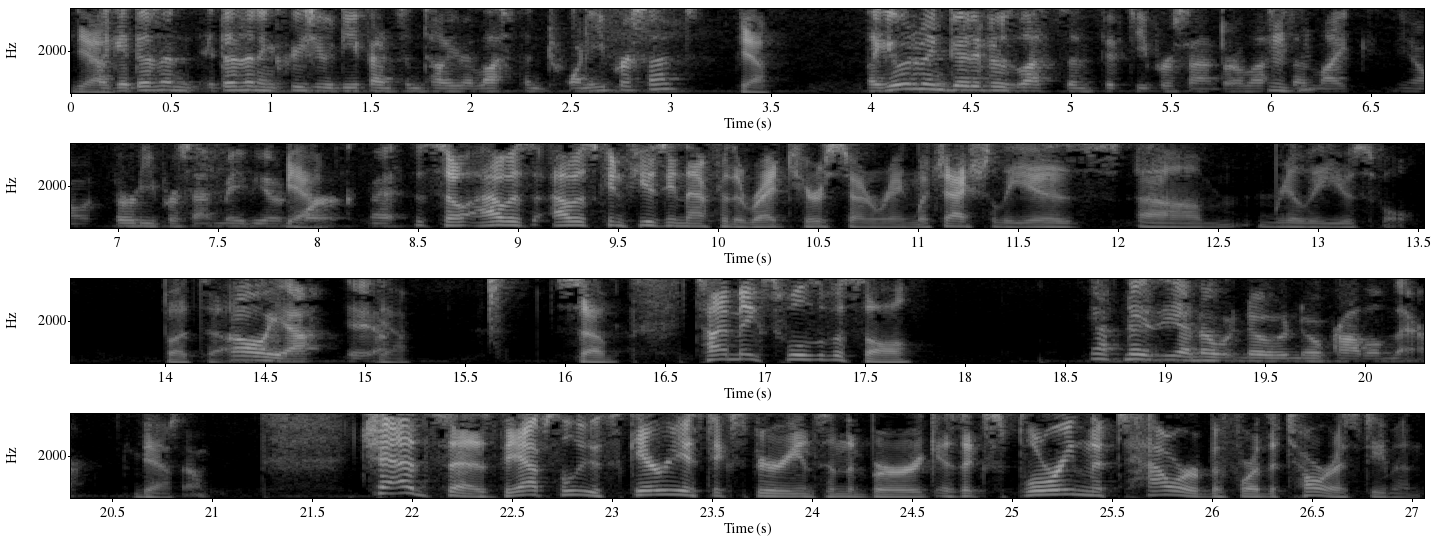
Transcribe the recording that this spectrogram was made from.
Yeah, Like it doesn't it doesn't increase your defense until you're less than twenty percent. yeah. Like it would have been good if it was less than fifty percent or less than like you know thirty percent. Maybe it would Mm-hmm. Yeah. work. But So I was I was confusing that for the red tear stone ring, which actually is um, really useful. But uh, oh yeah, yeah, yeah. So time makes fools of us all. yeah, no, yeah, no, no, no problem there. Yeah. So Chad says the absolutely scariest experience in the Burg is exploring the tower before the Taurus demon.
